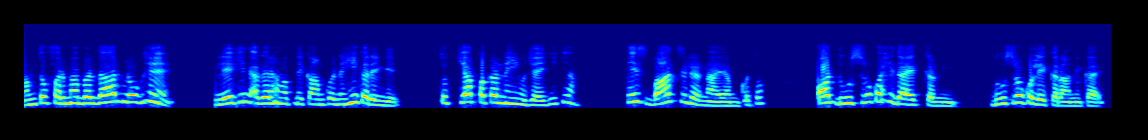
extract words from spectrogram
ہم تو فرما بردار لوگ ہیں۔ لیکن اگر ہم اپنے کام کو نہیں کریں گے، تو کیا پکڑ نہیں ہو جائے گی کیا؟ اس بات سے ڈرنا ہے ہم کو تو۔ اور دوسروں کو ہدایت کرنی دوسروں کو لے کر آنے کا ہے۔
